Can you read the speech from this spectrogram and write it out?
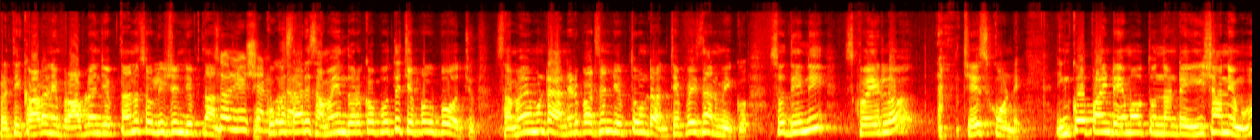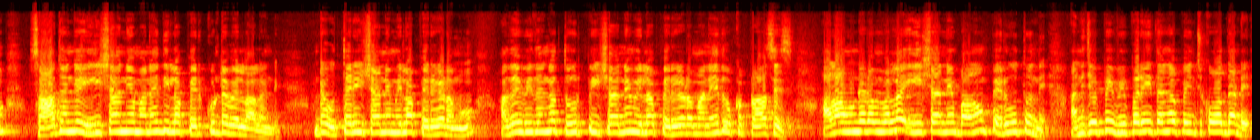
ప్రతి కాడ నేను ప్రాబ్లం చెప్తాను సొల్యూషన్ చెప్తాను. ఒక్కొక్కసారి సమయం దొరకకపోతే చెప్పకపోవచ్చు. సమయం ఉంటే హండ్రెడ్ పర్సెంట్ చెప్తూ ఉంటాను. చెప్పేశాను మీకు. సో దీన్ని స్క్వేర్లో చేసుకోండి. ఇంకో పాయింట్ ఏమవుతుందంటే ఈశాన్యము సహజంగా ఈశాన్యం అనేది ఇలా పెరుక్కుంటూ వెళ్ళాలండి. అంటే ఉత్తర ఈశాన్యం ఇలా పెరగడము అదేవిధంగా తూర్పు ఈశాన్యం ఇలా పెరగడం అనేది ఒక ప్రాసెస్. అలా ఉండడం వల్ల ఈశాన్య భాగం పెరుగుతుంది. అని చెప్పి విపరీతంగా పెంచుకోవద్దండి.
